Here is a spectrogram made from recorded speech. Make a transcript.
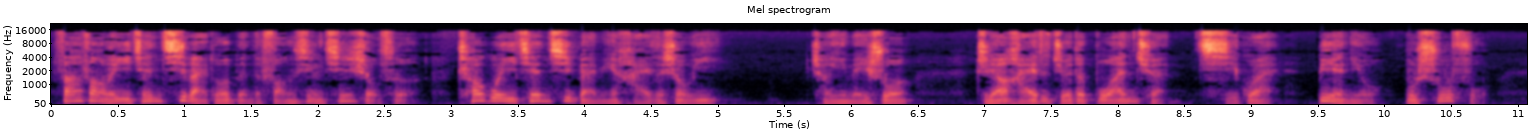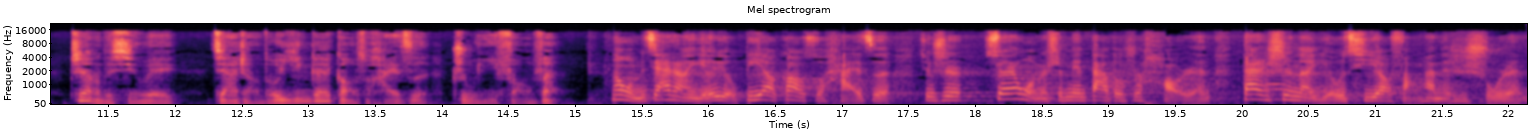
发放了一千七百多本的防性侵手册，超过一千七百名孩子受益。程一梅说：“只要孩子觉得不安全、奇怪、别扭、不舒服，这样的行为，家长都应该告诉孩子注意防范。那我们家长也有必要告诉孩子，就是虽然我们身边大多数好人，但是呢，尤其要防范的是熟人。”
